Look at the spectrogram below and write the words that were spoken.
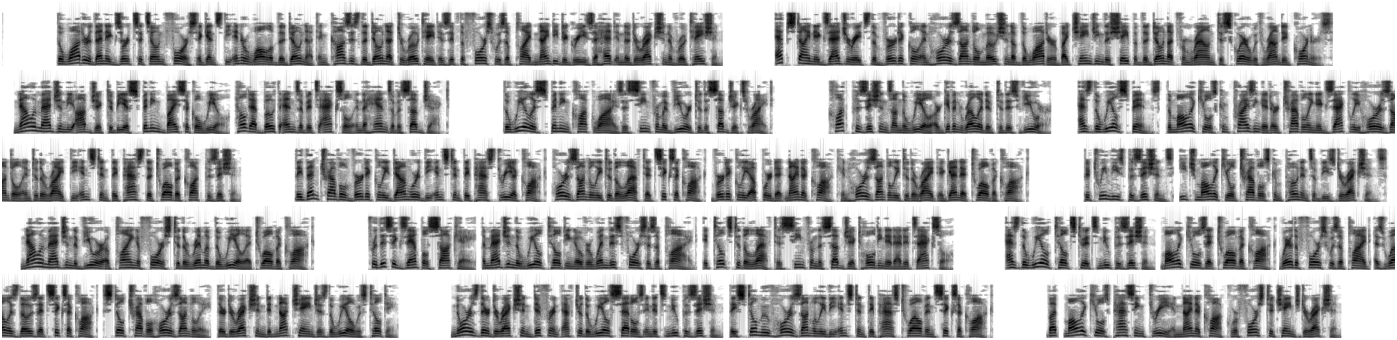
The water then exerts its own force against the inner wall of the donut and causes the donut to rotate as if the force was applied 90 degrees ahead in the direction of rotation. Epstein exaggerates the vertical and horizontal motion of the water by changing the shape of the donut from round to square with rounded corners. Now imagine the object to be a spinning bicycle wheel, held at both ends of its axle in the hands of a subject. The wheel is spinning clockwise as seen from a viewer to the subject's right. Clock positions on the wheel are given relative to this viewer. As the wheel spins, the molecules comprising it are traveling exactly horizontal and to the right the instant they pass the 12 o'clock position. They then travel vertically downward the instant they pass 3 o'clock, horizontally to the left at 6 o'clock, vertically upward at 9 o'clock and horizontally to the right again at 12 o'clock. Between these positions, each molecule travels components of these directions. Now imagine the viewer applying a force to the rim of the wheel at 12 o'clock. For this example sake, imagine the wheel tilting over when this force is applied, it tilts to the left as seen from the subject holding it at its axle. As the wheel tilts to its new position, molecules at 12 o'clock where the force was applied as well as those at 6 o'clock, still travel horizontally, their direction did not change as the wheel was tilting. Nor is their direction different after the wheel settles in its new position, they still move horizontally the instant they pass 12 and 6 o'clock. But, molecules passing 3 and 9 o'clock were forced to change direction.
